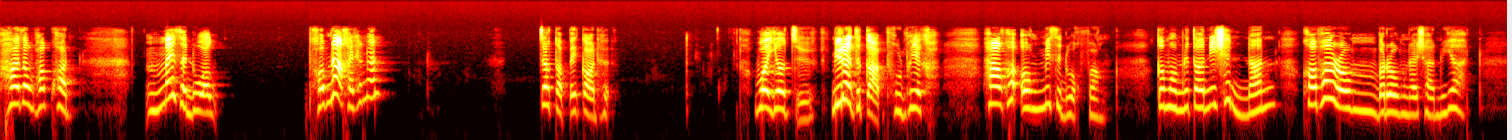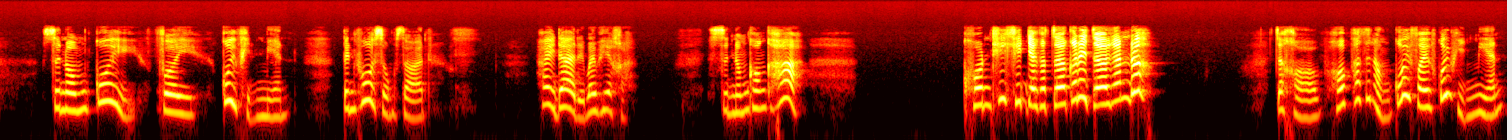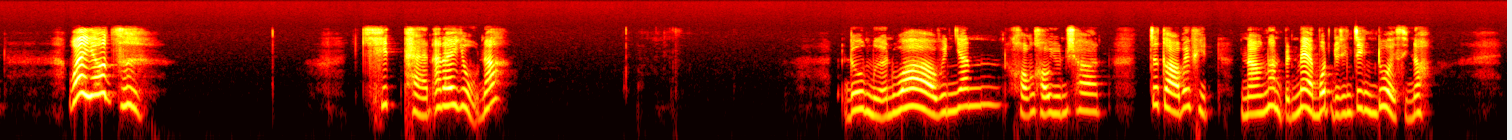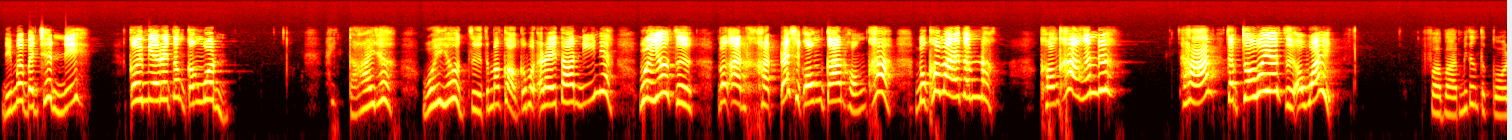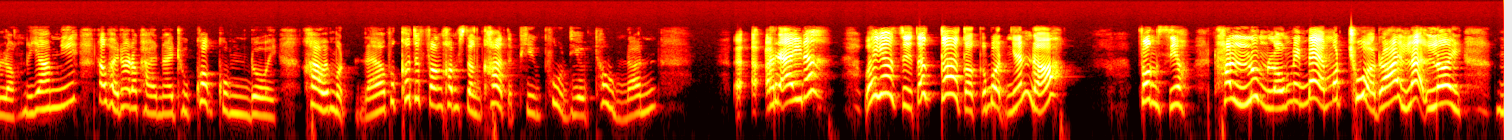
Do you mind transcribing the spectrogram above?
ข้าต้องพักผ่อน ไม่สะดวกพบหน้าใครทั้งนั้น เจ้ากลับไปก่อนเถอะว่ยเย่าจือมีเรื่องจะกราบทูลพะยะค่ะ หากพระองค์ไม่สะดวกฟัง กระหม่อมในตอนนี้เช่นนั้น ขอพระรมบรมราชานุญาต สนมกุ้ยเฟยกุ้ยผินเมียน เป็นผู้ส่งสาร ให้ได้หรือไม่เพี่ค่ะ สนมของข้า คนที่คิดอยากจะเจอก็ได้เจองั้นหรือจะขอพบพระสนมกุ้ยไฟยกุ้ยผินเหมียนว่าเย่าจือคิดแผนอะไรอยู่นะ ดูเหมือนว่าวิญญาณของเขาหยุนชาญจะกล่าวไม่ผิดนางนั่นเป็นแม่มดอยู่จริง ๆ ด้วยสินะในเมื่อเป็นเช่นนี้ ก็ไม่มีอะไรต้องกังวล ให้ตายเถอะว่ยเย่าจือจะมาก่อกบฏอะไรตอนนี้เนี่ยว่ยเย่าจือบังอาจขัดราชองค์การของข้าบุกเข้ามาในตำหนักของข้างั้นหรือทหารจับตัวว่ยเย่าจือเอาไว้ ฟาบาไม่ต้องตะโกนหรอกในยามนี้ทั้งภายนอกและภายในถูกควบคุมโดยข้าไว้หมดแล้ว พวกเขาจะฟังคำสั่งข้าแต่เพียงผู้เดียวเท่านั้น อะอะไรนะว่ยเยาจือต้องกล้าก่อกบฏงั้นเหรอฟังเสียวท่านลุ่มหลงในแม่มดชั่วร้ายละเลย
